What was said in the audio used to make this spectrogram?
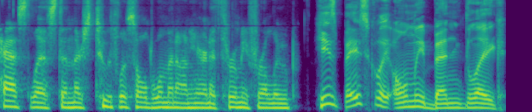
cast list, and there's toothless old woman on here, and it threw me for a loop. he's basically only been like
